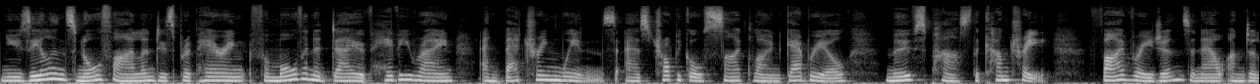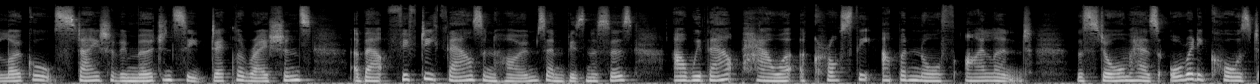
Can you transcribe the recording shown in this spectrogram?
New Zealand's North Island is preparing for more than a day of heavy rain and battering winds as tropical cyclone Gabrielle moves past the country. Five regions are now under local state of emergency declarations. About 50,000 homes and businesses are without power across the upper North Island. The storm has already caused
